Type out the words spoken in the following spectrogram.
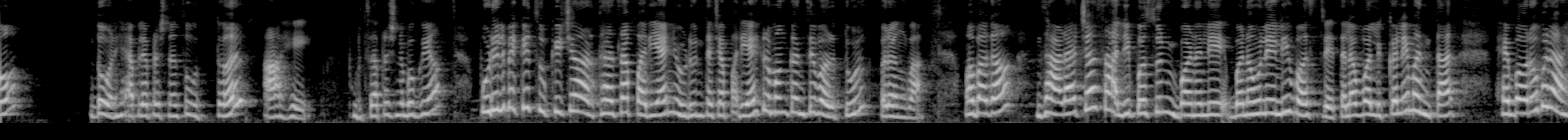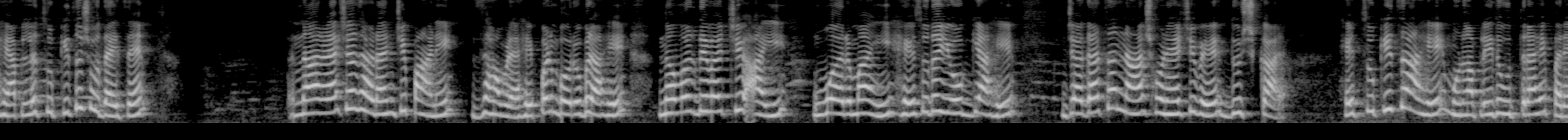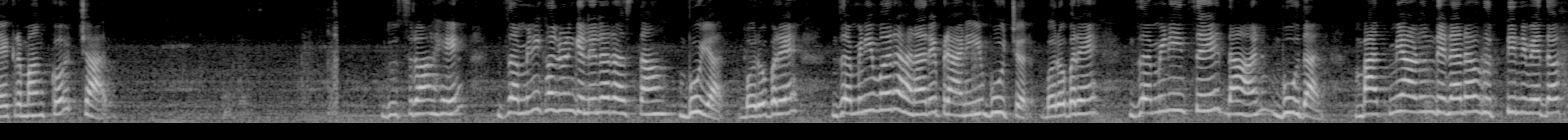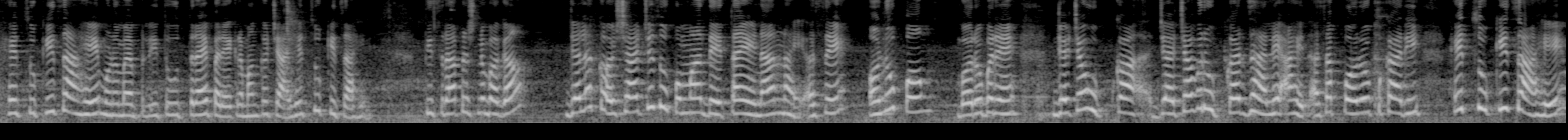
दोन हे आपल्या प्रश्नाचं उत्तर आहे. पुढचा प्रश्न बघूया. पुढीलपैकी चुकीच्या अर्थाचा पर्याय निवडून त्याच्या पर्याय क्रमांकांचे वर्तुळ रंगवा. मग बघा झाडाच्या सालीपासून बनले बनवलेली वस्त्रे त्याला वल्कले म्हणतात. हे बरोबर आहे आपल्याला चुकीचं शोधायचं आहे नारळाच्या झाडांची पाने झावळ्या हे पण बरोबर आहे. नवरदेवाची आई वरमाई हे सुद्धा योग्य आहे. जगाचा नाश होण्याची वेळ दुष्काळ. हे चुकीचं आहे म्हणून आपल्या इथे उत्तर आहे पर्याय क्रमांक चार. दुसरं आहे जमिनीखालून गेलेला रस्ता भूयार बरोबर आहे? जमिनीवर राहणारे प्राणी भूचर बरोबर आहे? जमिनीचे दान भूदान. बातमी आणून देणारा वृत्तीनिवेदक हे चुकीचं आहे म्हणून आपली तो उत्तर आहे. पर्याय क्रमांक चार हे चुकीचं आहे. तिसरा प्रश्न बघा. ज्याला कशाचीच उपमा देता येणार नाही असे अनुपम बरोबर आहे? ज्याच्या उपकार ज्याच्यावर उपकार झाले आहेत असा परोपकारी हे चुकीचं आहे.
